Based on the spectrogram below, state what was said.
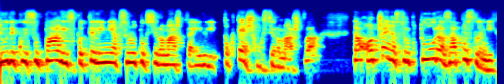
ljude koji su pali ispod te linije apsolutnog siromaštva ili tog teškog siromaštva, ta očajna struktura zaposlenih,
